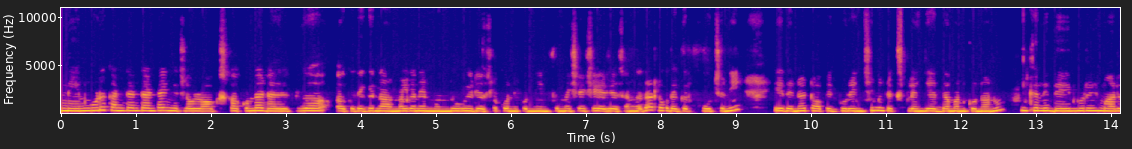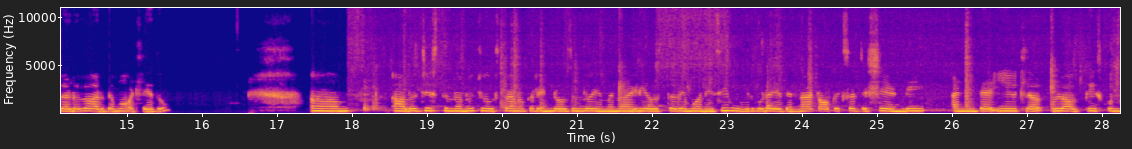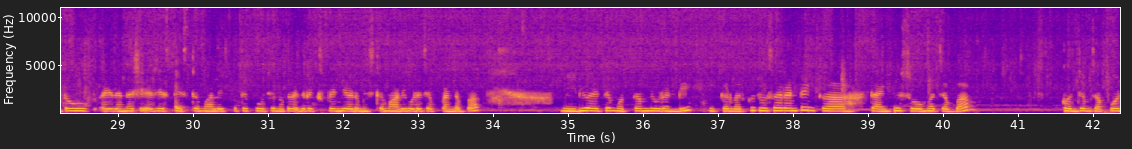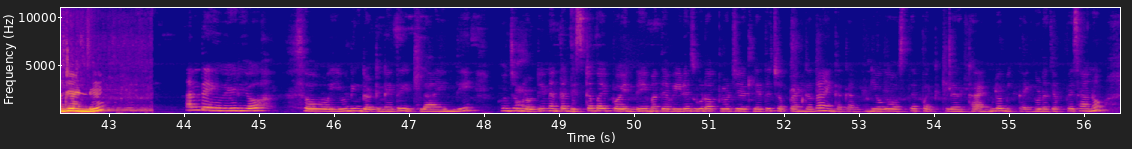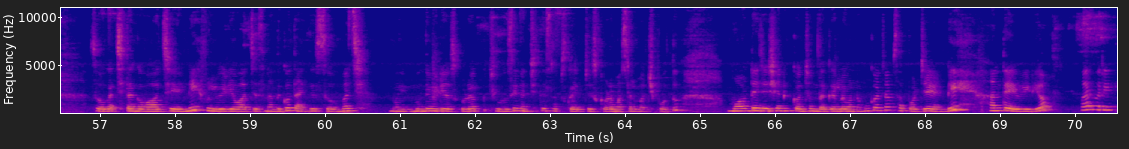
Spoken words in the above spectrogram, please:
నేను కూడా కంటెంట్ అంటే ఇంక ఇట్లా వ్లాగ్స్ కాకుండా డైరెక్ట్గా ఒక దగ్గర నార్మల్గా నేను ముందు వీడియోస్లో కొన్ని కొన్ని ఇన్ఫర్మేషన్ షేర్ చేశాను కదా అట్లా ఒక దగ్గర కూర్చొని ఏదైనా టాపిక్ గురించి మీకు ఎక్స్ప్లెయిన్ చేద్దాం అనుకున్నాను. కానీ దేని గురించి మాట్లాడాలో అర్థం అవ్వట్లేదు. ఆలోచిస్తున్నాను చూస్తాను ఒక రెండు రోజుల్లో ఏమైనా ఐడియా వస్తుందేమో అనేసి మీరు కూడా ఏదైనా టాపిక్ సజెస్ట్ చేయండి. అంటే ఇట్లా వ్లాగ్ తీసుకుంటూ ఏదైనా షేర్ చేస్తే ఇష్టమా? లేకపోతే కూర్చొని ఒక దగ్గర ఎక్స్ప్లెయిన్ చేయడం ఇష్టమా? అది కూడా చెప్పండి అబ్బా. వీడియో అయితే మొత్తం చూడండి. ఇక్కడి వరకు చూసారంటే ఇంకా థ్యాంక్ యూ సో మచ్ అబ్బా. కొంచెం సపోర్ట్ చేయండి. అంతే ఈ వీడియో. సో ఈవినింగ్ రొటీన్ అయితే ఇట్లా అయింది. కొంచెం రొటీన్ అంతా డిస్టర్బ్ అయిపోయింది. ఈ మధ్య వీడియోస్ కూడా అప్లోడ్ చేయట్లేదు చెప్పాను కదా ఇంకా కంటిన్యూగా వస్తే పర్టికులర్ టైంలో మీకు టైం కూడా చెప్పేశాను. సో ఖచ్చితంగా వాచ్ చేయండి. ఫుల్ వీడియో వాచ్ చేసినందుకు థ్యాంక్ యూ సో మచ్. ముందు వీడియోస్ కూడా చూసి నచ్చితే సబ్స్క్రైబ్ చేసుకోవడం అసలు మర్చిపోద్దు మానిటైజేషన్కి కొంచెం దగ్గరలో ఉన్నాము. కొంచెం సపోర్ట్ చేయండి. అంతే వీడియో. బాయ్ మరి.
